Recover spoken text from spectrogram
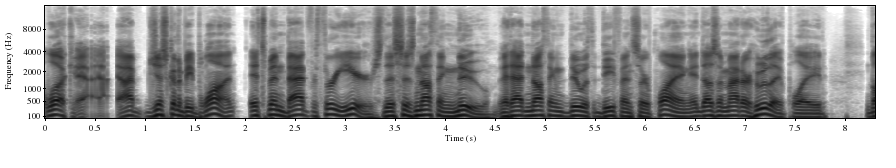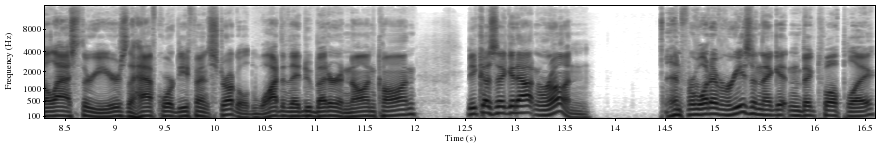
Look, I, I'm just going to be blunt. It's been bad for three years. This is nothing new. It had nothing to do with the defense they're playing. It doesn't matter who they played. The last three years, the half court defense struggled. Why did they do better in non con? Because they get out and run. And for whatever reason, they get in Big 12 play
